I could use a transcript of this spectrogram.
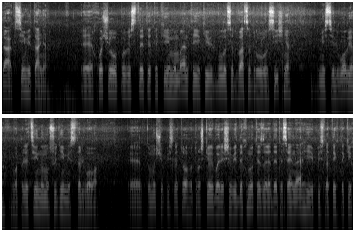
Так, всім вітання. Е, Хочу оповістити такі моменти, які відбулися 22 січня в місті Львові в апеляційному суді міста Львова. Е, Тому що після того трошки вирішив віддихнути, зарядитися енергією після тих таких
